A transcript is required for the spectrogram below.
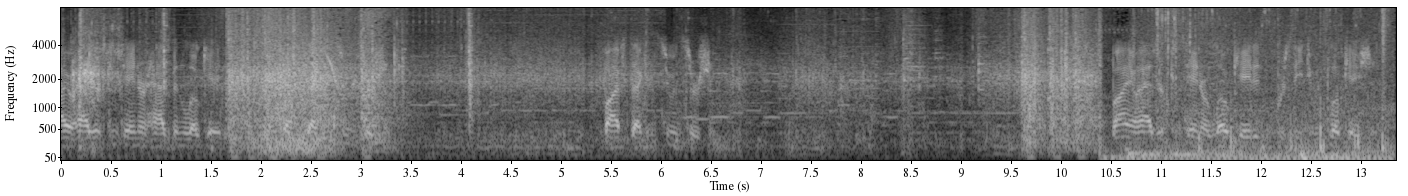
biohazard container has been located. 10 seconds to insertion. 5 seconds to insertion. Biohazard container located. Proceed to its location.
